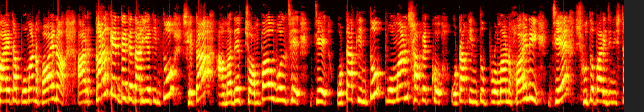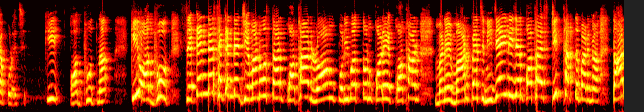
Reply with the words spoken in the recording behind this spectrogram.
বা এটা প্রমাণ হয় না। আর কালকের ডেটে দাঁড়িয়ে কিন্তু সেটা আমাদের চম্পাও বলছে যে ওটা কিন্তু প্রমাণ সাপেক্ষ, ওটা কিন্তু প্রমাণ হয়নি যে সুতপা এই জিনিসটা করেছে। কি অদ্ভুত না? কি অদ্ভুত? সেকেন্ডে সেকেন্ডে যে মানুষ তার কথার রং পরিবর্তন করে, কথার মানে মারপ্যাচ নিজেই নিজের কথায় স্টিক থাকতে পারে না, তার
